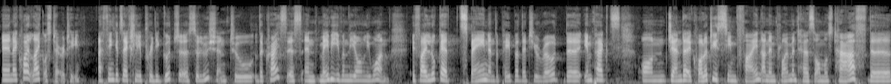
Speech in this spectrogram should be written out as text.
and I quite like austerity. I think it's actually a pretty good uh, solution to the crisis and maybe even the only one. If I look at Spain and the paper that you wrote, the impacts on gender equality seem fine. Unemployment has almost half. The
